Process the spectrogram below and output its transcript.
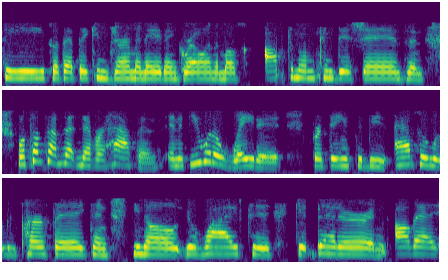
seeds so that they can germinate and grow in the most optimum conditions. And well, sometimes that never happens. And if you would have waited for things to be absolutely perfect and, you know, your wife to get better and all that,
